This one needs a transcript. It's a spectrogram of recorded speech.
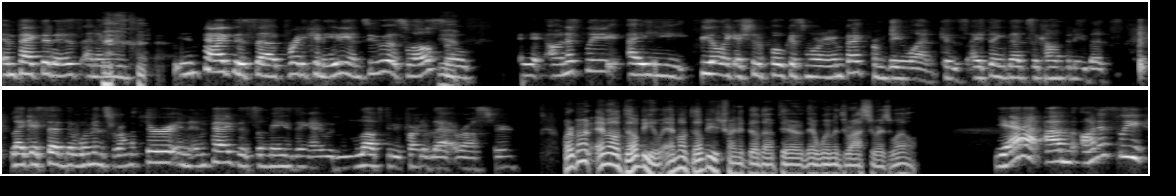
Impact it is, and I mean, Impact is uh, pretty Canadian too as well. So it, honestly, I feel like I should have focused more on Impact from day one because I think that's a company that's, like I said, the women's roster in Impact is amazing. I would love to be part of that roster. What about MLW? MLW is trying to build up their their women's roster as well. Yeah, um, honestly,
